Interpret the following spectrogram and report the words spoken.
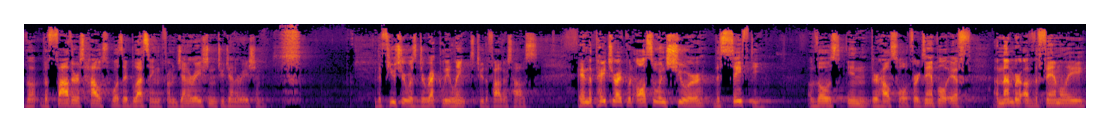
The, the father's house was a blessing from generation to generation. The future was directly linked to the father's house. And the patriarch would also ensure the safety of those in their household. For example, if a member of the family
